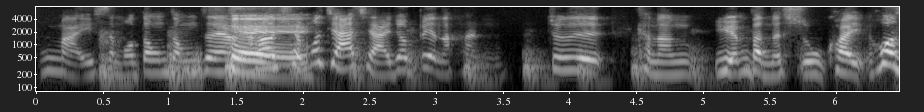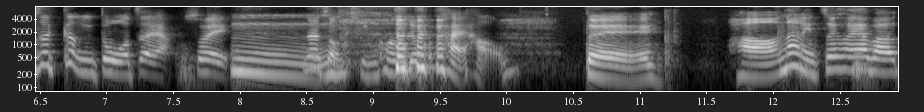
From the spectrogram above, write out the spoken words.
买什么东东这样，然后全部加起来就变得很，就是可能原本的十五块或者是更多这样，所以嗯，那种情况就不太好。对。好，那你最后要不要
